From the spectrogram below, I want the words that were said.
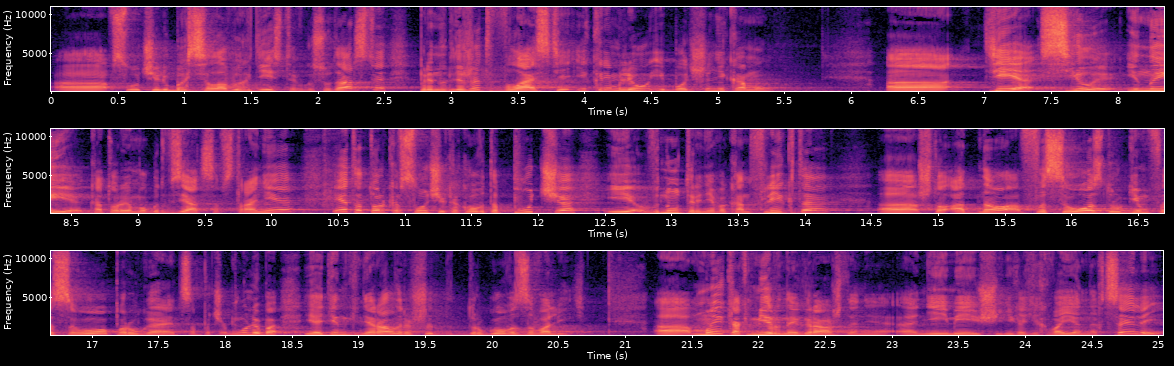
э, в случае любых силовых действий в государстве принадлежит власти и Кремлю и больше никому. А, те силы иные, которые могут взяться в стране, это только в случае какого-то путча и внутреннего конфликта, а, что одно ФСО с другим ФСО поругается почему-либо, и один генерал решит другого завалить. А, мы, как мирные граждане, не имеющие никаких военных целей,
